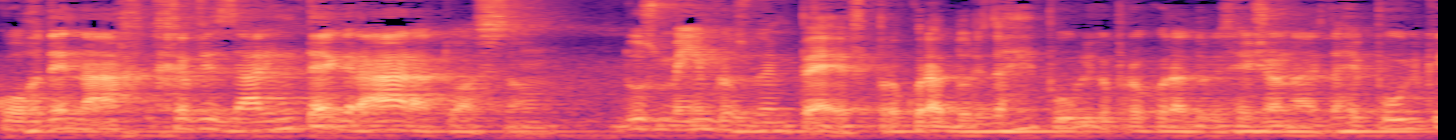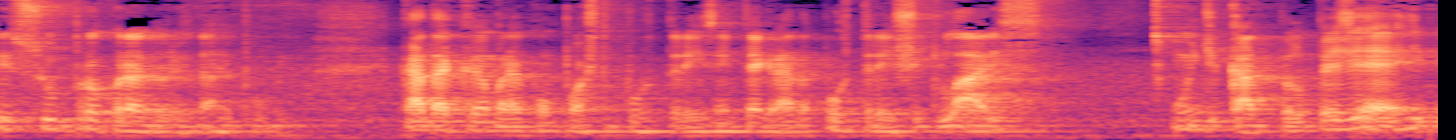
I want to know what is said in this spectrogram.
coordenar, revisar e integrar a atuação dos membros do MPF, procuradores da República, procuradores regionais da República e subprocuradores da República. Cada Câmara é composta por três, é integrada por três titulares, um indicado pelo PGR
